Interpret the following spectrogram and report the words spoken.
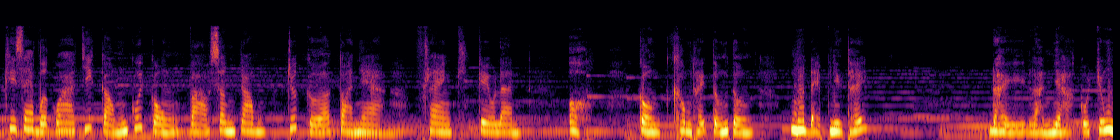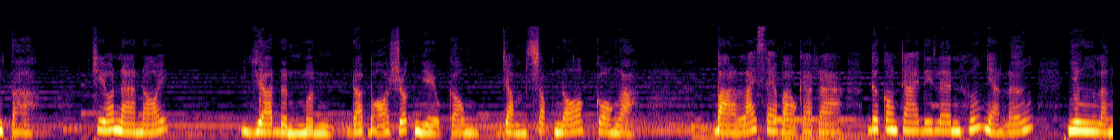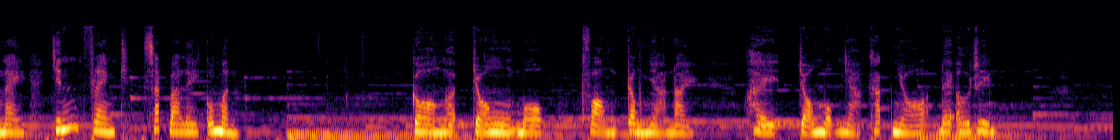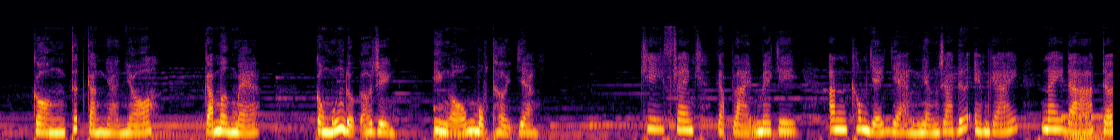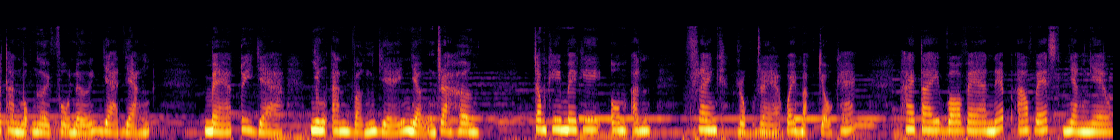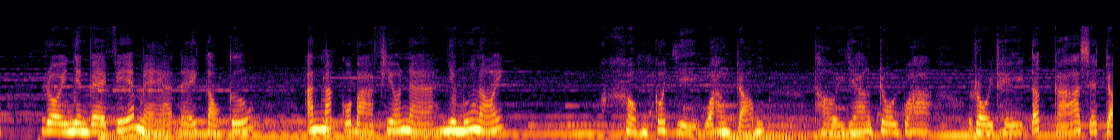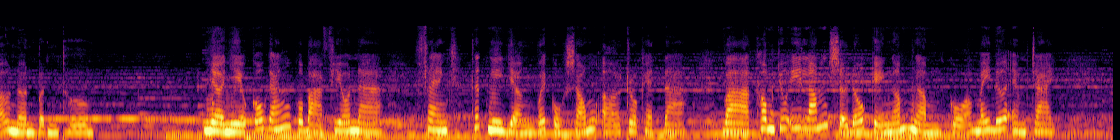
Khi xe vượt qua chiếc cổng cuối cùng vào sân trong, trước cửa tòa nhà, Frank kêu lên. Ồ, oh, con không thể tưởng tượng nó đẹp như thế. Đây là nhà của chúng ta. Fiona nói, gia đình mình đã bỏ rất nhiều công chăm sóc nó con à. Bà lái xe vào gara, đưa con trai đi lên hướng nhà lớn, nhưng lần này chính Frank xách vali của mình. Con chọn một phòng trong nhà này hay chọn một nhà khách nhỏ để ở riêng? Con thích căn nhà nhỏ. Cảm ơn mẹ. Con muốn được ở riêng, yên ổn một thời gian. Khi Frank gặp lại Maggie, anh không dễ dàng nhận ra đứa em gái nay đã trở thành một người phụ nữ già dặn. Mẹ tuy già nhưng anh vẫn dễ nhận ra hơn. Trong khi Maggie ôm anh, Frank rụt rè quay mặt chỗ khác, hai tay vo ve nếp áo vest nhăn nheo, rồi nhìn về phía mẹ để cầu cứu. Ánh mắt của bà Fiona như muốn nói, Không có gì quan trọng, thời gian trôi qua, rồi thì tất cả sẽ trở nên bình thường. Nhờ nhiều cố gắng của bà Fiona, Frank thích nghi dần với cuộc sống ở Drogheda và không chú ý lắm sự đố kỵ ngấm ngầm của mấy đứa em trai.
